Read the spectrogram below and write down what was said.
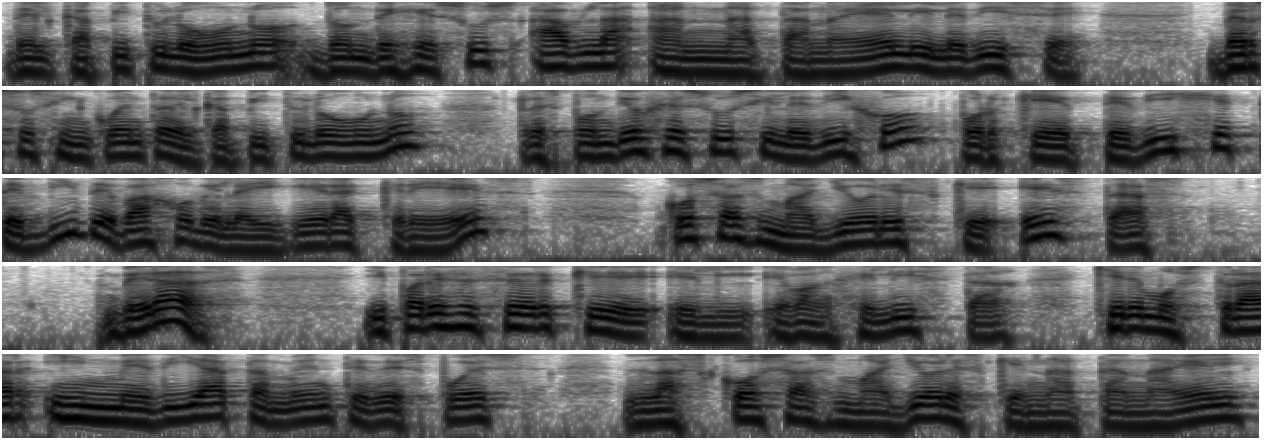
del capítulo 1 donde Jesús habla a Natanael y le dice, verso 50 del capítulo 1, respondió Jesús y le dijo, porque te dije, te vi debajo de la higuera, ¿crees? Cosas mayores que estas verás. Y parece ser que el evangelista quiere mostrar inmediatamente después las cosas mayores que Natanael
